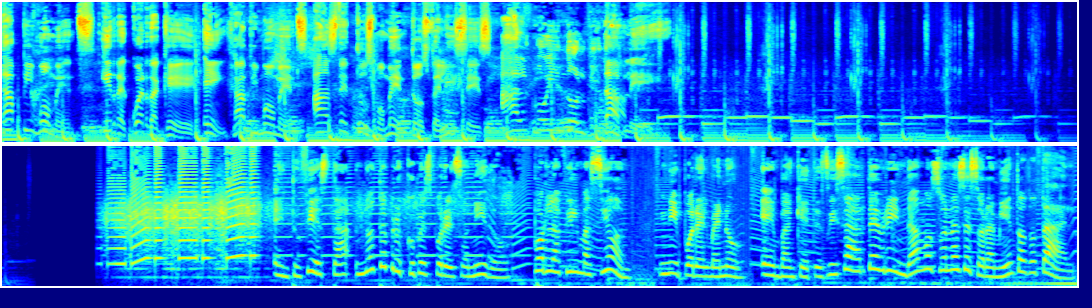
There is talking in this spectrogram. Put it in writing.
Happy Moments. Y recuerda que en Happy Moments haz de tus momentos felices algo inolvidable. En tu fiesta no te preocupes por el sonido, por la filmación, ni por el menú. En Banquetes Guisar te brindamos un asesoramiento total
